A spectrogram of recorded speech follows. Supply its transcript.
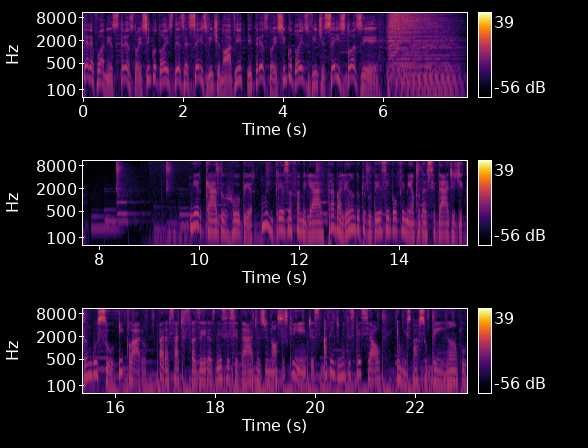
Telefones 3252 1629 e 3252 2612. Mercado Ruber, uma empresa familiar trabalhando pelo desenvolvimento da cidade de Canguçu. E claro, para satisfazer as necessidades de nossos clientes. Atendimento especial é um espaço bem amplo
